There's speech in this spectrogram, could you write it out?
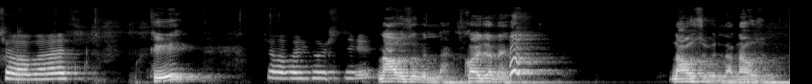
সবাই। কি? সবাই করছি। নাউজুবিল্লাহ। কয়জনে? নাউজুবিল্লাহ নাউজুবিল্লাহ।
